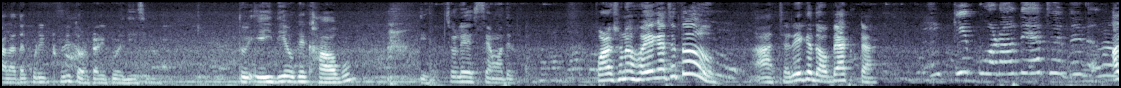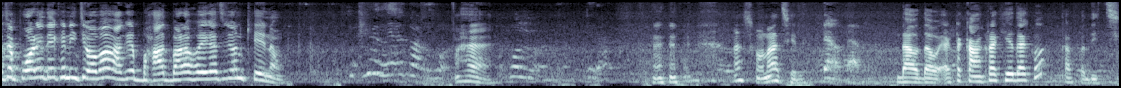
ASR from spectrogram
আলাদা করে একটুখানি তরকারি করে দিয়েছিলাম। তো এই দিয়ে ওকে খাওয়াবো। চলে এসছে আমাদের পড়াশোনা হয়ে গেছে তো? আচ্ছা রেখে দাও ব্যাগটা। আচ্ছা পরে দেখে নিচ্ছি বাবা আগে ভাত বাড়া হয়ে গেছে যখন খেয়ে নাও। হ্যাঁ। সোনা ছেলে। দাও, দাও। একটা কাঁকড়া খেয়ে দেখো তারপর দিচ্ছি।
